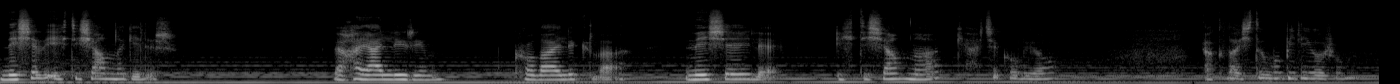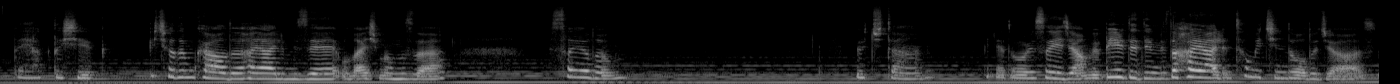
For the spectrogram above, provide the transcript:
neşe ve ihtişamla gelir. Ve hayallerim kolaylıkla, neşeyle, ihtişamla gerçek oluyor. Yaklaştığımı biliyorum ve yaklaşık üç adım kaldı hayalimize ulaşmamıza. Sayalım. Üçten bire doğru sayacağım ve bir dediğimizde hayalin tam içinde olacağız.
